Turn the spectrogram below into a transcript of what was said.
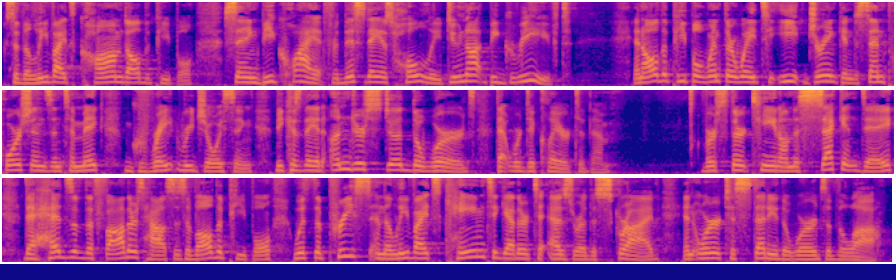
So the Levites calmed all the people, saying, Be quiet, for this day is holy. Do not be grieved. And all the people went their way to eat, drink, and to send portions and to make great rejoicing, because they had understood the words that were declared to them. Verse 13 On the second day, the heads of the fathers' houses of all the people, with the priests and the Levites, came together to Ezra the scribe in order to study the words of the law.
